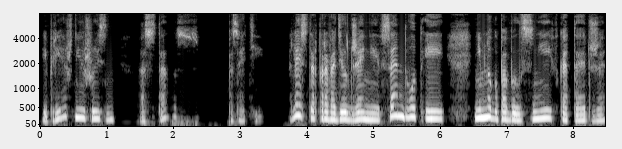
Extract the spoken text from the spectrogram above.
и прежняя жизнь осталась позади. Лестер проводил Дженни в Сэндвуд и немного побыл с ней в коттедже,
